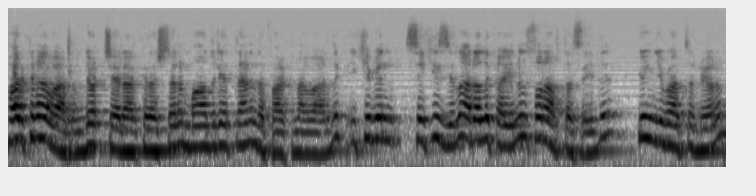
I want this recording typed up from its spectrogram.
farkına vardım. 4C'li arkadaşların mağduriyetlerinin de farkına vardık. 2008 yılı Aralık ayının son haftasıydı. Gün gibi hatırlıyorum.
